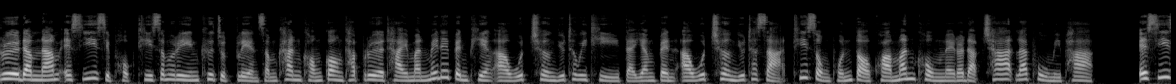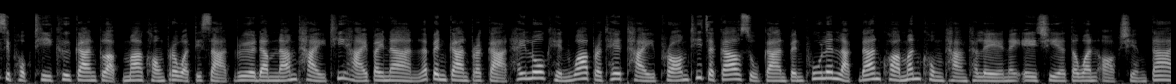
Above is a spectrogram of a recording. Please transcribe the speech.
เรือดำน้ำ S26T ซัมมรีนคือจุดเปลี่ยนสำคัญของกองทัพเรือไทยมันไม่ได้เป็นเพียงอาวุธเชิงยุทธวิธี แต่ยังเป็นอาวุธเชิงยุทธศาสตร์ที่ส่งผลต่อความมั่นคงในระดับชาติและภูมิภาค S26T คือการกลับมาของประวัติศาสตร์เรือดำน้ำไทยที่หายไปนาน และเป็นการประกาศให้โลกเห็นว่าประเทศไทยพร้อมที่จะก้าวสู่การเป็นผู้เล่นหลักด้านความมั่นคงทางทะเลในเอเชียตะวันออกเฉียงใต้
